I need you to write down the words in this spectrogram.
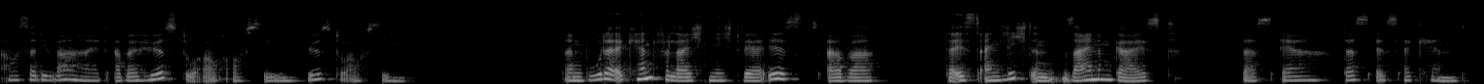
Außer die Wahrheit, aber hörst du auch auf sie? Hörst du auf sie? Dein Bruder erkennt vielleicht nicht, wer er ist, aber da ist ein Licht in seinem Geist, das er, das es erkennt.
